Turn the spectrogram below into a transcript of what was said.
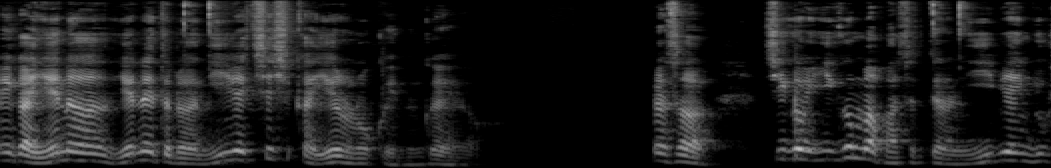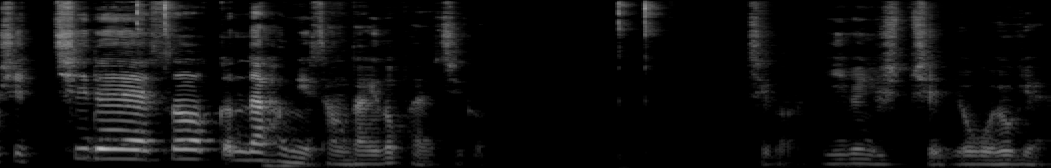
그러니까 얘는, 얘네들은 270까지 열어놓고 있는 거예요. 그래서 지금 이것만 봤을 때는 267에서 끝날 확률이 상당히 높아요, 지금. 지금. 267, 요거, 요게.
